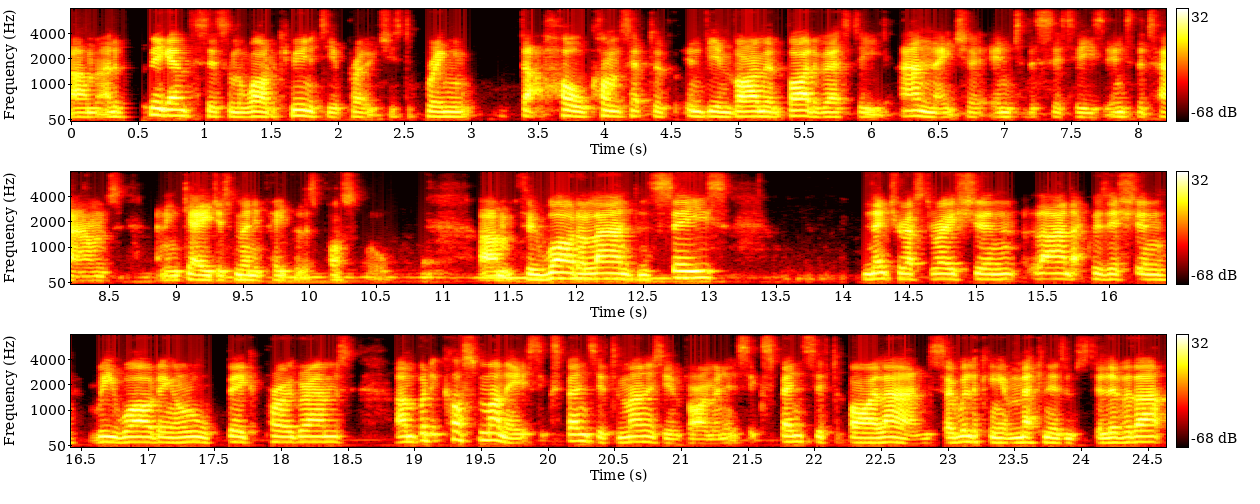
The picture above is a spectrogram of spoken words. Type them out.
Um, and a big emphasis on the wilder community approach is to bring that whole concept of in the environment, biodiversity, and nature into the cities, into the towns, and engage as many people as possible. Um, through wilder land and seas, nature restoration, land acquisition, rewilding are all big programs. Um, but it costs money. It's expensive to manage the environment. It's expensive to buy land. So we're looking at mechanisms to deliver that.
